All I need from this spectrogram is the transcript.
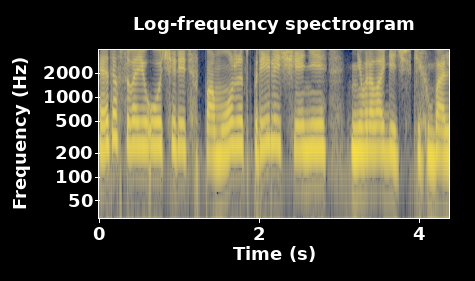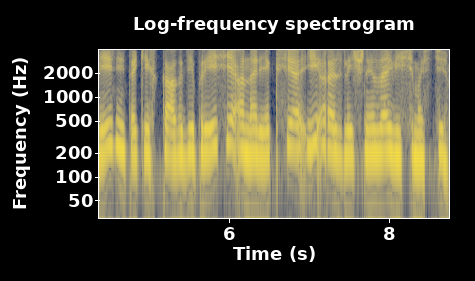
Это, в свою очередь, поможет при лечении неврологических болезней, таких как депрессия, анорексия и различные зависимости.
